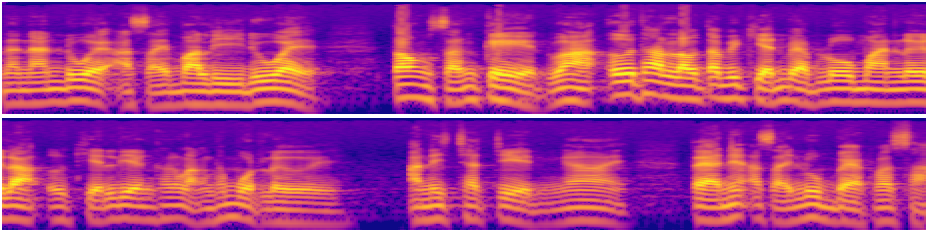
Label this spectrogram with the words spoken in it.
นั้นๆด้วยอาศัยบาลีด้วย ต้องสังเกตว่า เออถ้าเราจะไปเขียนแบบโรมันเลยล่ะเออเขียนเรียงข้างหลังทั้งหมดเลย อันนี้ชัดเจนง่าย แต่อันนี้อาศัยรูปแบบภาษา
